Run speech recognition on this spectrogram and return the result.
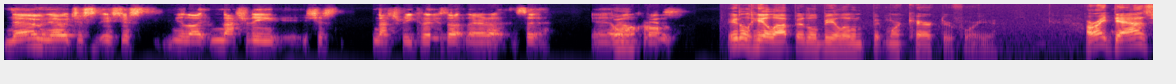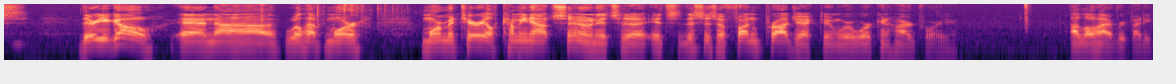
No, no. It just it's just you know like naturally it's just naturally closed up there. That's it. Yeah, well, all across. It'll, heal up. It'll be a little bit more character for you. All right, Daz. There you go, and uh, we'll have more more material coming out soon. It's a, it's this is a fun project and we're working hard for you. Aloha everybody.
